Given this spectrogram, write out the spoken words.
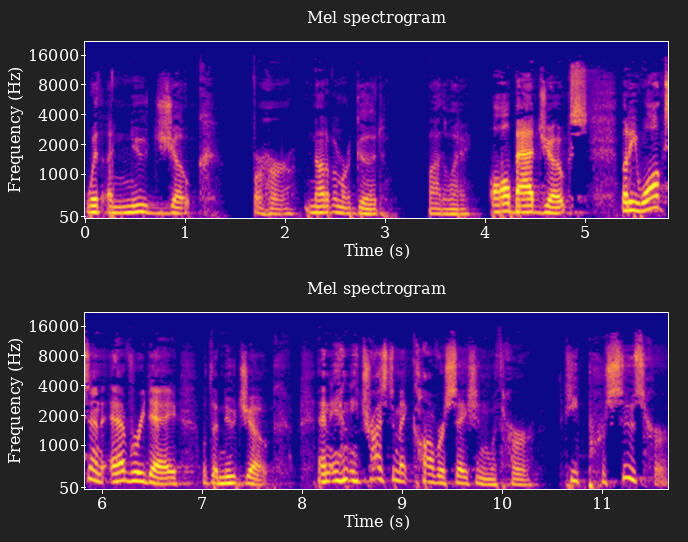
with a new joke for her. None of them are good. by the way. All bad jokes. But he walks in every day with a new joke. And, and he tries to make conversation with her. He pursues her.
